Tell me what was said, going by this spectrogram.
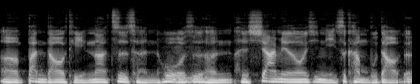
呃半导体那制成或者是很很下面的东西你是看不到的，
